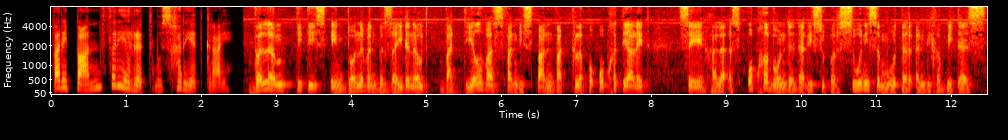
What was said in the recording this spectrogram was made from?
wat die pan vir die rit moes gereed kry. Willem Titis en Donovan Bezuidenhout wat deel was van die span wat klippe opgetel het, sê hulle is opgewonde dat die supersoniese motor in die gebied is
